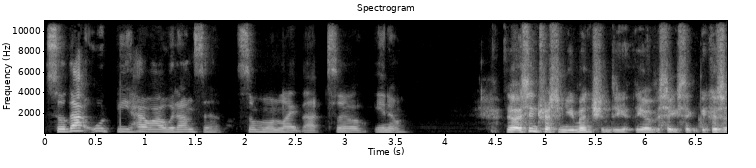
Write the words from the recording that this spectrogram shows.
So that would be how I would answer someone like that. So, you know, now it's interesting you mentioned the, the overseas thing because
